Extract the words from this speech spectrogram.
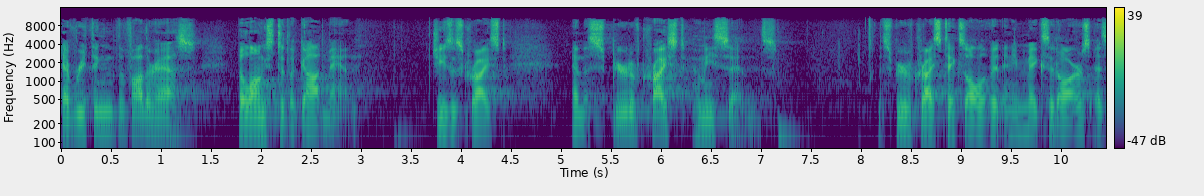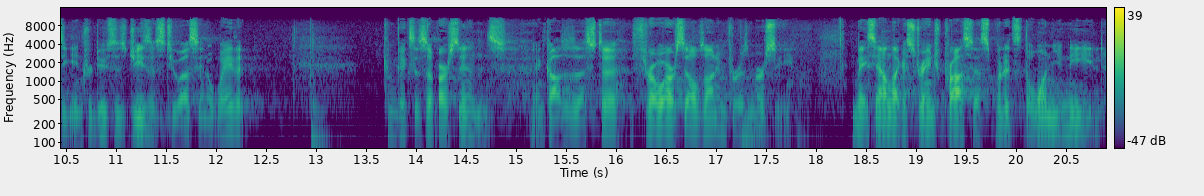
everything that the Father has belongs to the God man. Jesus Christ, and the Spirit of Christ whom he sends. The Spirit of Christ takes all of it and he makes it ours as he introduces Jesus to us in a way that convicts us of our sins and causes us to throw ourselves on him for his mercy. It may sound like a strange process, but it's the one you need.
